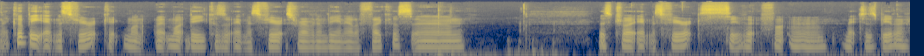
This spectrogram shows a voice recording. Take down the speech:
It could be atmospheric. It might, it might be because of atmospherics rather than being out of focus. Um, let's try atmospherics, see if it uh, matches better.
